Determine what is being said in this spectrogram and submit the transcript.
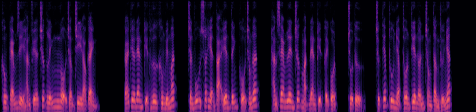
không kém gì hắn phía trước lĩnh ngộ chậm chi đao cảnh. Cái kia đen kịt hư không biến mất trần vũ xuất hiện tại yên tĩnh cổ trong đất hắn xem lên trước mặt đen kịt cây cột trụ tử trực tiếp thu nhập thôn thiên ấn trong tầng thứ nhất.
